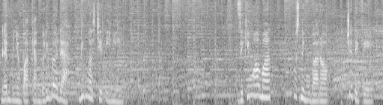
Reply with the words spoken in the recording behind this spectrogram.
dan menyempatkan beribadah di masjid ini. Ziki Muhammad, Husni Mubarok, CTV.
